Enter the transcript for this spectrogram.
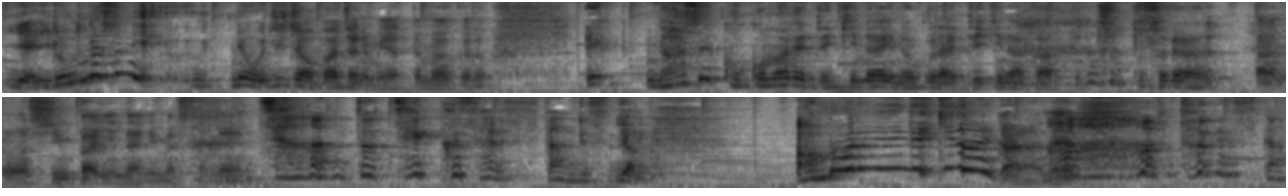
いやいろんな人に、ね、おじいちゃんおばあちゃんにもやってもらうけどえなぜここまでできないのぐらいできなかった？ちょっとそれはあの心配になりましたね。ちゃんとチェックされてたんですいやねあまりにできないからね。あ本当ですか？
